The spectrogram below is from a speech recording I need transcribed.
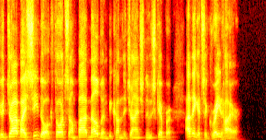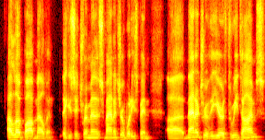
Good job by Sea Dog. Thoughts on Bob Melvin become the Giants' new skipper? I think it's a great hire. I love Bob Melvin. I think he's a tremendous manager. What he's been uh, manager of the year three times.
